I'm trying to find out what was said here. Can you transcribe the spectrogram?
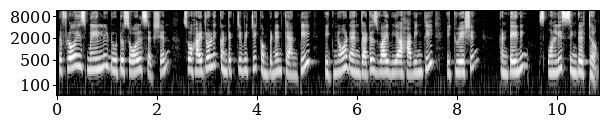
the flow is mainly due to soil suction. So, hydraulic conductivity component can be ignored and that is why we are having the equation containing only single term.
